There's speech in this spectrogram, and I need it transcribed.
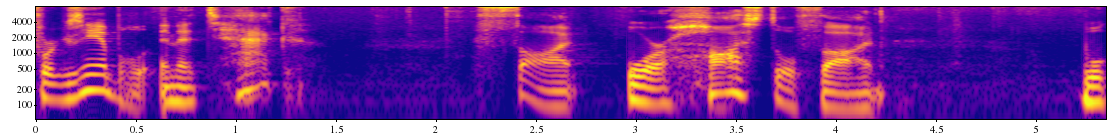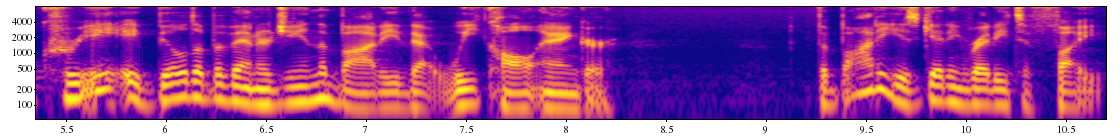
For example, an attack thought or hostile thought will create a buildup of energy in the body that we call anger. The body is getting ready to fight.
